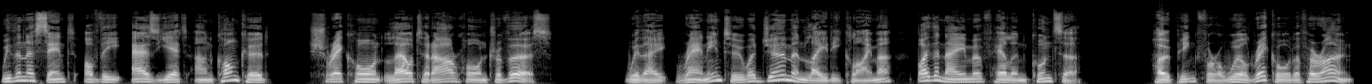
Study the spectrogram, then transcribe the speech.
with an ascent of the as yet unconquered Schreckhorn Lauteraarhorn Traverse, where they ran into a German lady climber by the name of Helen Kunze, hoping for a world record of her own.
